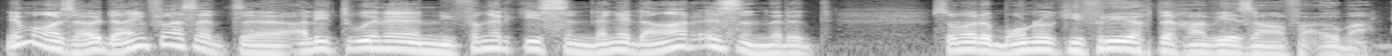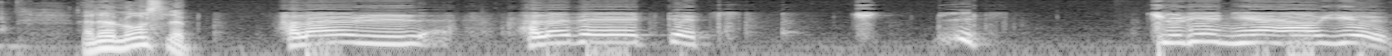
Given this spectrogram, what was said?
Nee, maar ons hou duim vas dat uh, al die tone en die vingertjies en dinge daar is en dat dit sommer 'n bondeltjie vreugde gaan wees aan vir ouma. Hallo Loslip. Hello, l- hello there. It's, it's Julian here. How are you?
